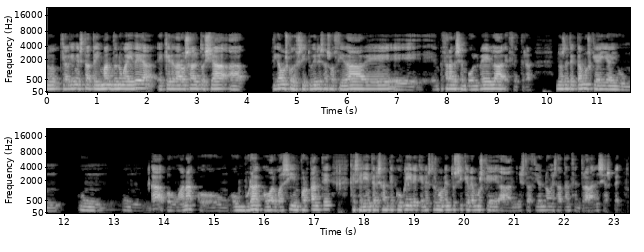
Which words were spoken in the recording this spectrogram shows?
no, que alguén está teimando nunha idea e quere dar o salto xa a, digamos, constituir esa sociedade, e empezar a desenvolvela, etc. Nos detectamos que aí hai un, un, un gap ou un anaco ou un, ou un buraco ou algo así importante que sería interesante cubrir e que nestes momentos sí que vemos que a administración non está tan centrada nese aspecto.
